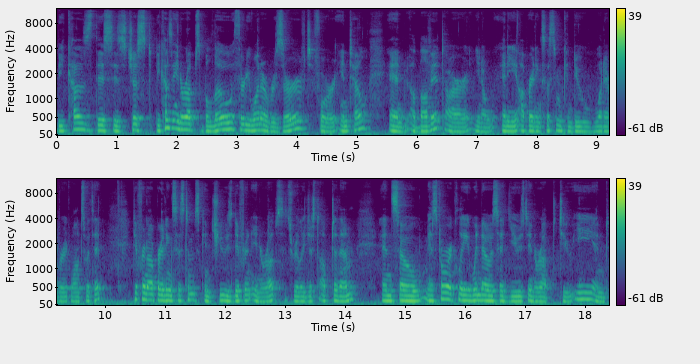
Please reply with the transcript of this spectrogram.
because this is just, because interrupts below 31 are reserved for Intel, and above it are, you know, any operating system can do whatever it wants with it. Different operating systems can choose different interrupts, it's really just up to them. And so historically, Windows had used interrupt 2E and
